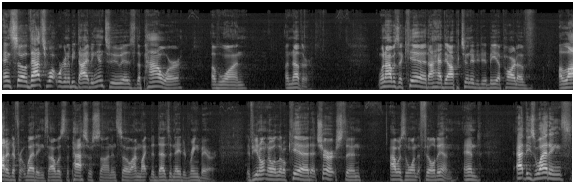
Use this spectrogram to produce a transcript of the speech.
And so that's what we're going to be diving into is the power of one another. When I was a kid, I had the opportunity to be a part of a lot of different weddings. I was the pastor's son, and so I'm like the designated ring bearer. If you don't know a little kid at church, then I was the one that filled in. And at these weddings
